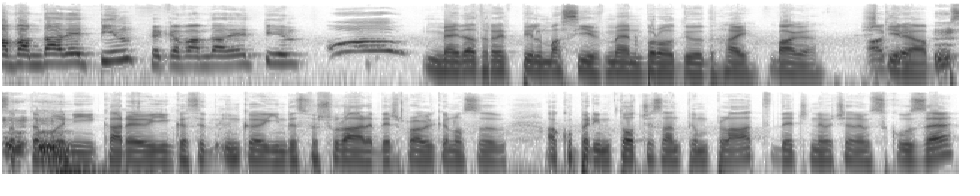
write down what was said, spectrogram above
a, v-am dat red pill? Cred că v-am dat red pill. Oh! Mi-ai dat red pill masiv, man, bro, dude. Hai, bagă. Știrea săptămânii care e încă, se, încă e în desfășurare, deci probabil că nu o să acoperim tot ce s-a întâmplat, deci ne cerem scuze.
